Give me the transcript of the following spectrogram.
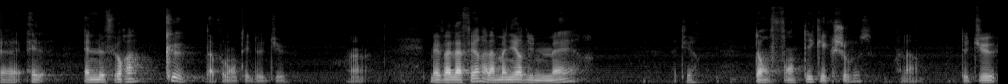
euh, elle, elle, ne fera que la volonté de Dieu. Hein. Mais elle va la faire à la manière d'une mère, c'est-à-dire d'enfanter quelque chose. Voilà de Dieu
